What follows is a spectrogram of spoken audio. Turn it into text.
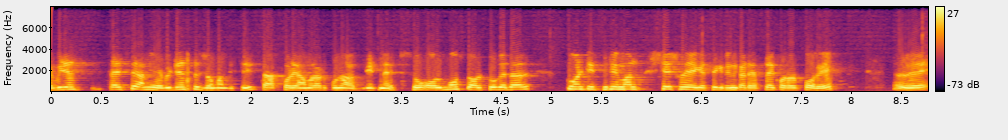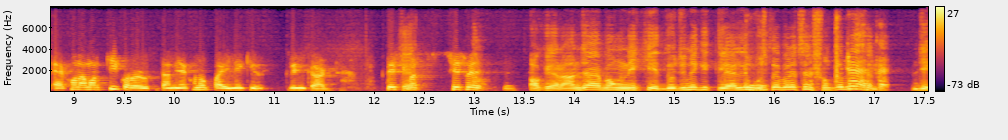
এভিডেন্স চাইছে আমি এভিডেন্স জমা দিছি। তারপরে আমার আর কোনো আপডেট নাই। So almost altogether twenty three month শেষ হয়ে গেছে গ্রিন কার্ড অ্যাপ্লাই করার পরে। এখন আমার কি করার উচিত? আমি এখনও পাইনি কি গ্রিন কার্ড তেইশ মাস শেষ হয়ে গেছে। ওকে রাঞ্জা এবং নিকি দুজনে কি ক্লিয়ারলি বুঝতে পেরেছেন শুনতে হ্যাঁ পেরেছেন? হ্যাঁ। জি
